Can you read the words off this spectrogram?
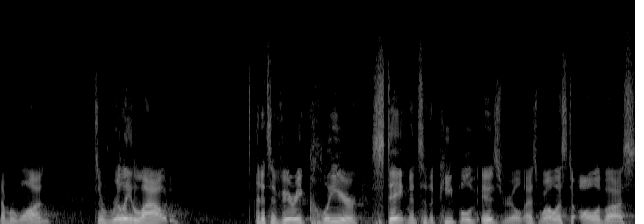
number one, it's a really loud and it's a very clear statement to the people of Israel, as well as to all of us,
